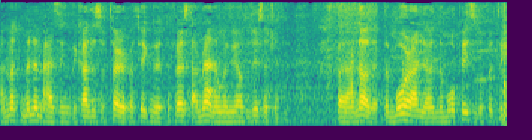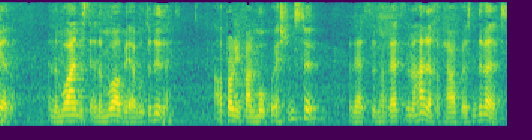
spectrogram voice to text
I'm not minimizing the guidance of Torah by thinking that the first time around I'm going to be able to do such a thing. But I know that the more I learn, the more pieces will fit together. And the more I understand, the more I'll be able to do that. I'll probably find more questions too. But that's the, that's the mahalach of how a person develops.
